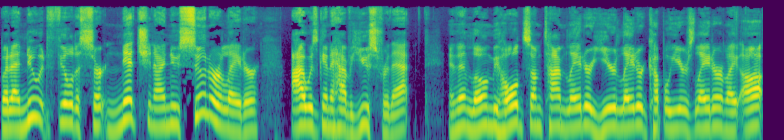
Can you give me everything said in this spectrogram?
but I knew it filled a certain niche and I knew sooner or later I was going to have a use for that. And then lo and behold, sometime later, year later, a couple years later, I'm like, oh,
